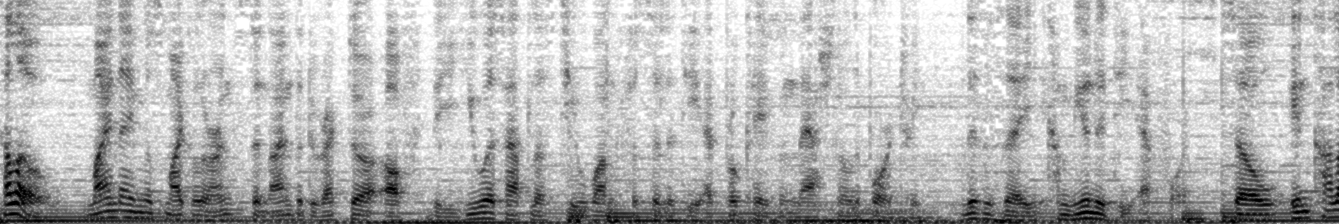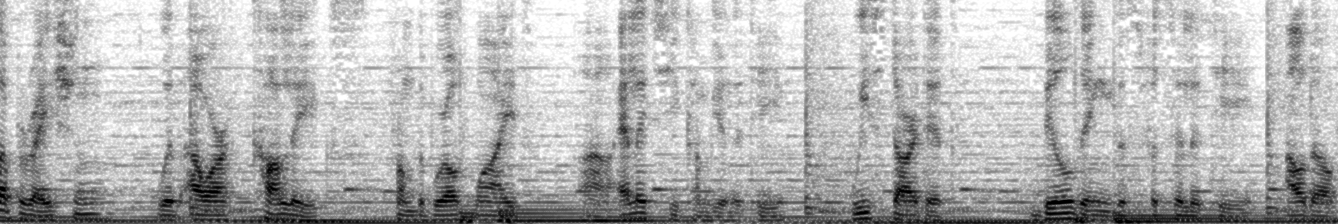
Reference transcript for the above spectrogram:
Hello, my name is Michael Ernst and I'm the director of the US Atlas T1 facility at Brookhaven National Laboratory. This is a community effort. So in collaboration with our colleagues from the worldwide uh, LHC community, we started building this facility out of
